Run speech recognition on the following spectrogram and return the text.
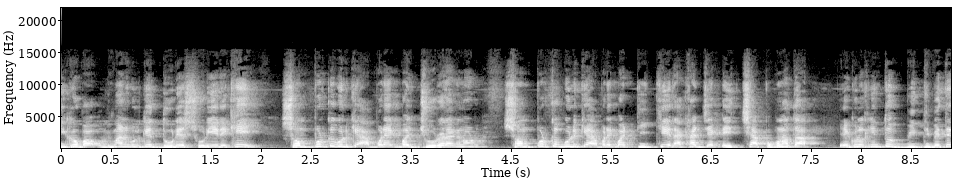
ইগো বা অভিমানগুলিকে দূরে সরিয়ে রেখে সম্পর্কগুলিকে আবার একবার জোরে রাখানোর সম্পর্কগুলিকে আবার একবার টিকিয়ে রাখার যে একটা ইচ্ছা, প্রবণতা, এগুলো কিন্তু বৃদ্ধি পেতে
